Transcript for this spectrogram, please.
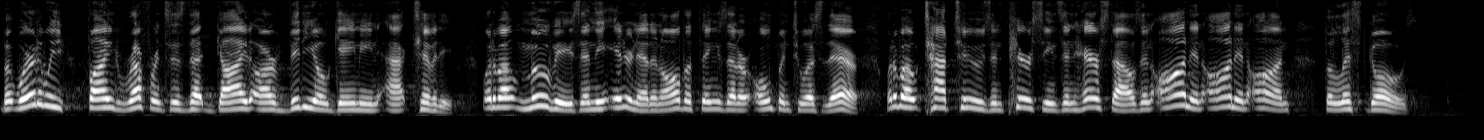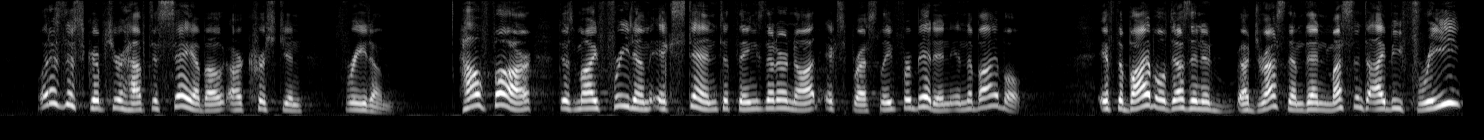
But where do we find references that guide our video gaming activity? What about movies and the internet and all the things that are open to us there? What about tattoos and piercings and hairstyles and on and on and on the list goes? What does the scripture have to say about our Christian freedom? How far does my freedom extend to things that are not expressly forbidden in the Bible? If the Bible doesn't address them, then mustn't I be free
